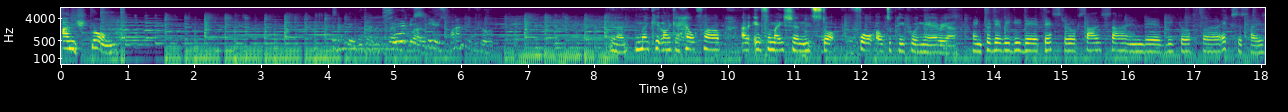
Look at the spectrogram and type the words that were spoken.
and strong. The service here is wonderful. You know, make it like a health hub and an information stop for older people in the area. And today we did a test of salsa and a bit of uh, exercise.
